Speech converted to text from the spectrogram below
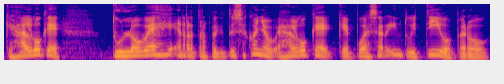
que es algo que tú lo ves en retrospectiva y dices, coño, es algo que, que, puede ser intuitivo, pero,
